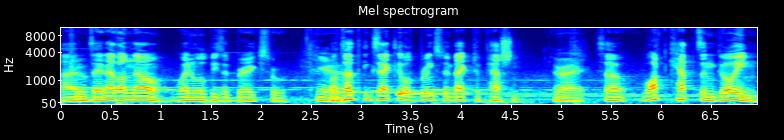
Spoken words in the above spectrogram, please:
and True. they never know when will be the breakthrough. Yeah. But that's exactly what brings me back to passion. right. So, what kept them going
